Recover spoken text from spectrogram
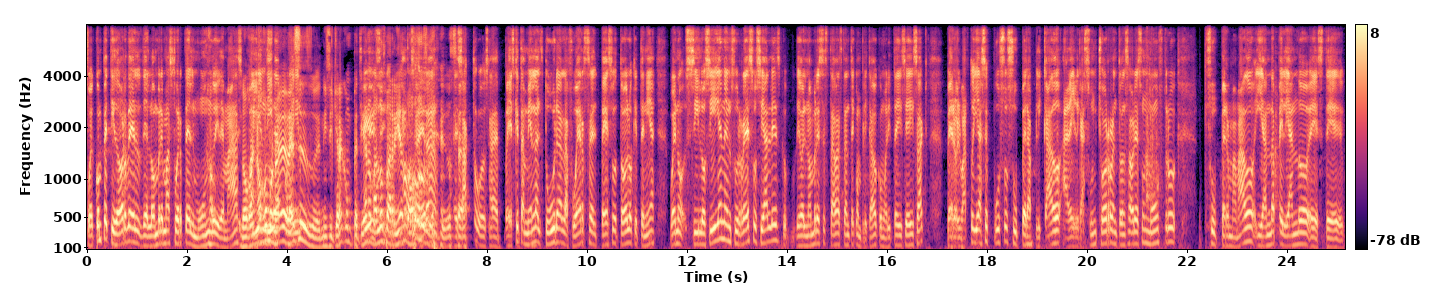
Fue competidor del, del hombre más fuerte del mundo no, y demás. Lo ganó como nueve veces, güey. Ni siquiera competía, sí, nomás sí. los barría no, todos. O sea, era, o sea. Exacto, o sea, es que también la altura, la fuerza, el peso, todo lo que tenía. Bueno, si lo siguen en sus redes sociales, digo, el nombre ese está bastante complicado, como ahorita dice Isaac, pero el vato ya se puso súper aplicado, adelgazó un chorro, entonces ahora es un monstruo súper mamado y anda peleando, este,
